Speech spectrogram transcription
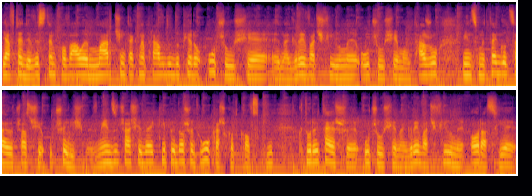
Ja wtedy występowałem, Marcin tak naprawdę dopiero uczył się nagrywać filmy, uczył się montażu, więc my tego cały czas się uczyliśmy. W międzyczasie do ekipy doszedł Łukasz Kotkowski, który też uczył się nagrywać filmy oraz je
